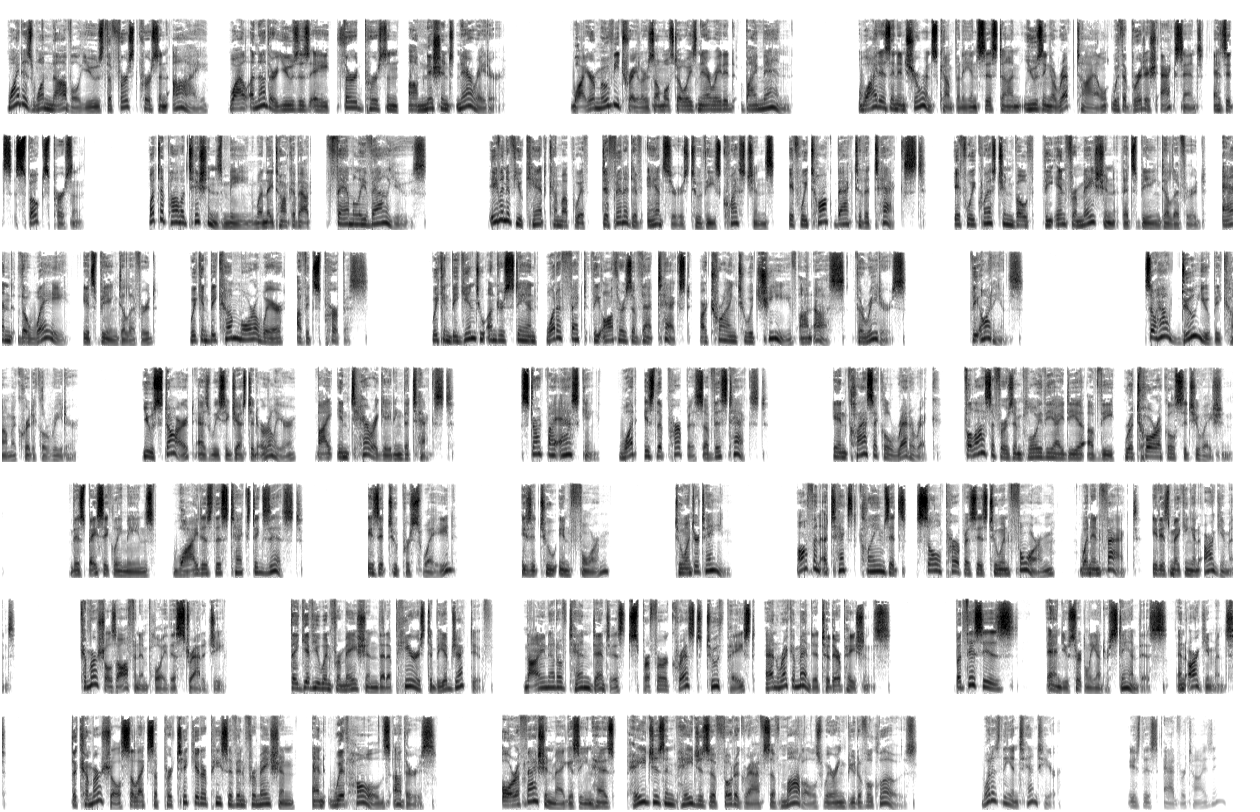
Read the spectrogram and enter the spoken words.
Why does one novel use the first person I while another uses a third person omniscient narrator? Why are movie trailers almost always narrated by men? Why does an insurance company insist on using a reptile with a British accent as its spokesperson? What do politicians mean when they talk about family values? Even if you can't come up with definitive answers to these questions, if we talk back to the text, if we question both the information that's being delivered and the way it's being delivered, we can become more aware of its purpose. We can begin to understand what effect the authors of that text are trying to achieve on us, the readers, the audience. So, how do you become a critical reader? You start, as we suggested earlier, by interrogating the text. Start by asking, What is the purpose of this text? In classical rhetoric, philosophers employ the idea of the rhetorical situation. This basically means why does this text exist? Is it to persuade? Is it to inform? To entertain? Often a text claims its sole purpose is to inform, when in fact it is making an argument. Commercials often employ this strategy. They give you information that appears to be objective, Nine out of ten dentists prefer Crest toothpaste and recommend it to their patients. But this is, and you certainly understand this, an argument. The commercial selects a particular piece of information and withholds others. Or a fashion magazine has pages and pages of photographs of models wearing beautiful clothes. What is the intent here? Is this advertising?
